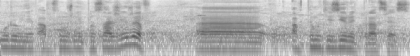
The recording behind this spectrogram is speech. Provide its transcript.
уровнях обслуживания пассажиров э, автоматизировать процесс,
